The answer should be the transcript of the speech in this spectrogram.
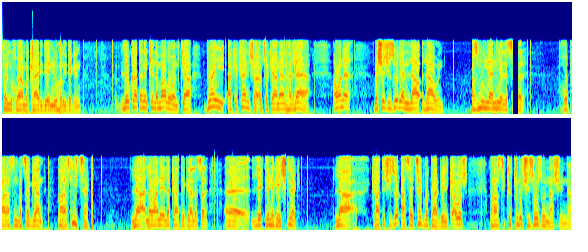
فەرمی خۆیان بەکاریدێنن و هەڵیدەگرن، لەو کاتانەی کە لە ماڵەوەن کە دوای ئەرکەکانیشان ئەو چەکەیانەیان هەر لایە ئەوانە بەشێکی زۆریان لاون ئەزموونیان نییە لەسەر خۆپاراستن بە چەک یان پاراستنی چەک لە لەوانەیە لە کاتێکدا لەسەر لێکتێنەگەیشتنێک لە کاتێکی زۆر ئاسای چەک بەکاربێنن کە ئەوەش بەڕاستی کلتورێکی زۆر زۆر ناشرینە.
